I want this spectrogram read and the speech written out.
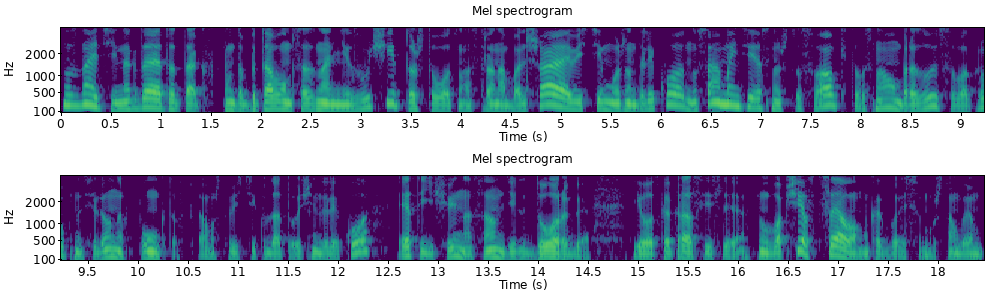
Ну, знаете, иногда это так в каком-то бытовом сознании звучит, то, что вот у нас страна большая, вести можно далеко, но самое интересное, что свалки-то в основном образуются вокруг населенных пунктов, потому что вести куда-то очень далеко, это еще и на самом деле дорого. И вот как раз если, ну, вообще в целом, как бы, если мы уж там говорим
